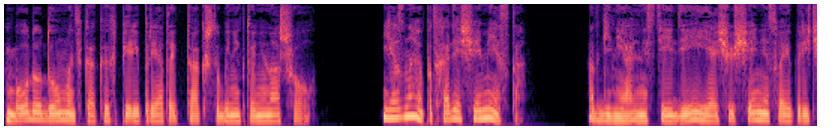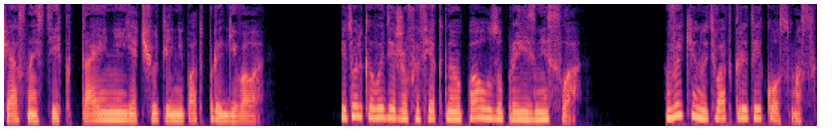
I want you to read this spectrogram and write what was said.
«Буду думать, как их перепрятать так, чтобы никто не нашел. Я знаю подходящее место». От гениальности идеи и ощущения своей причастности к тайне я чуть ли не подпрыгивала. И только выдержав эффектную паузу, произнесла. «Выкинуть в открытый космос».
